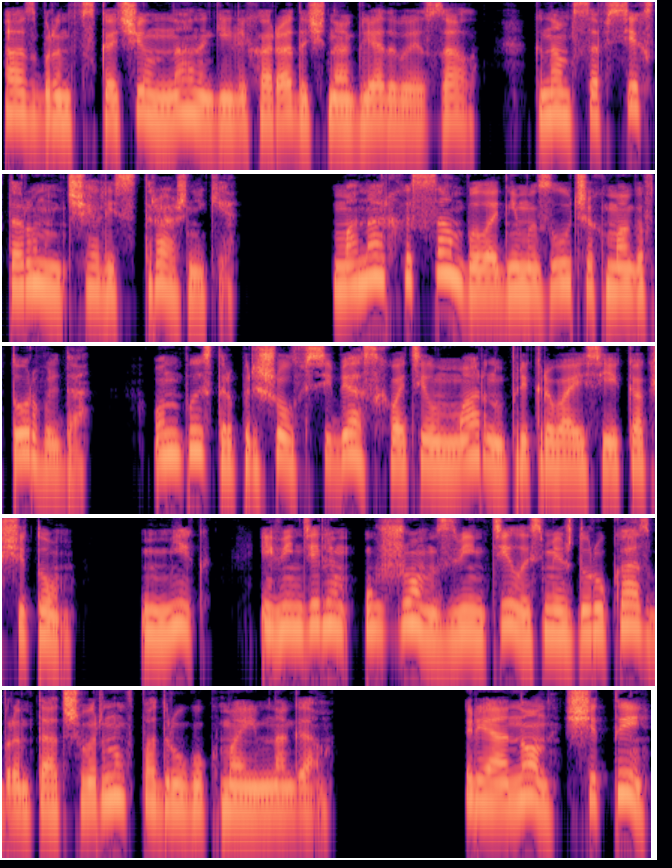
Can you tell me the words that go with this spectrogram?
Асбран вскочил на ноги, лихорадочно оглядывая зал, к нам со всех сторон мчались стражники. Монарх и сам был одним из лучших магов Торвальда. Он быстро пришел в себя, схватил Марну, прикрываясь ей как щитом. Миг, и венделем ужом взвинтилась между рук Асбранта, отшвырнув подругу к моим ногам. «Рианон, щиты!»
